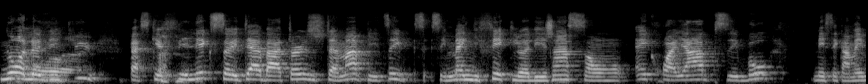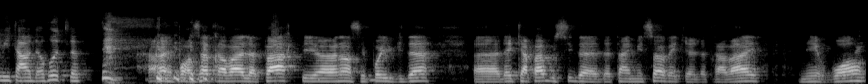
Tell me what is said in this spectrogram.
nous, on l'a vécu. Parce que Félix a été à Batters, justement, puis tu sais, c'est magnifique, là. Les gens sont incroyables, c'est beau, mais c'est quand même huit heures de route, là. passer à travers le parc, puis euh, non, c'est pas évident euh, d'être capable aussi de, de timer ça avec euh, le travail, venir voir.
